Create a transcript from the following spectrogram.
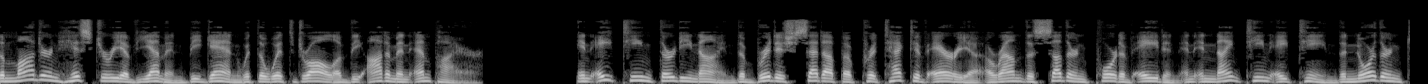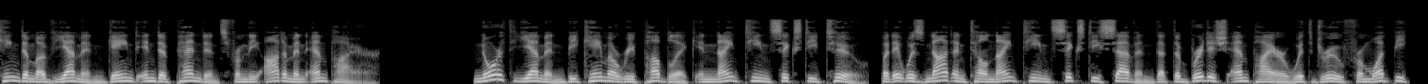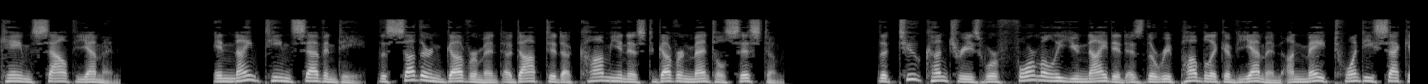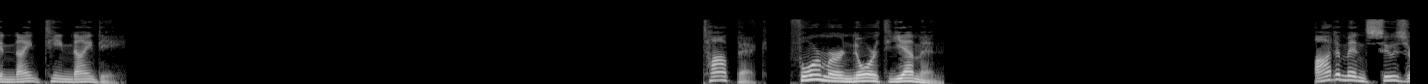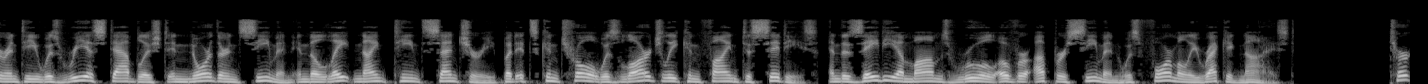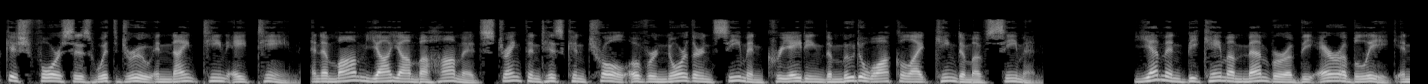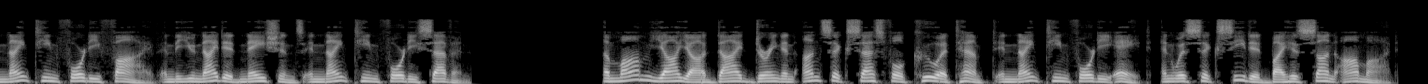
The modern history of Yemen began with the withdrawal of the Ottoman Empire. In 1839 the British set up a protective area around the southern port of Aden and in 1918 the Northern Kingdom of Yemen gained independence from the Ottoman Empire. North Yemen became a republic in 1962, but it was not until 1967 that the British Empire withdrew from what became South Yemen. In 1970, the southern government adopted a communist governmental system. The two countries were formally united as the Republic of Yemen on May 22, 1990. Former North Yemen Ottoman suzerainty was re-established in northern Yemen in the late 19th century but its control was largely confined to cities, and the Zaydi Imam's rule over Upper Yemen was formally recognized. Turkish forces withdrew in 1918, and Imam Yahya Muhammad strengthened his control over northern Yemen creating the Mutawakkilite Kingdom of Yemen. Yemen became a member of the Arab League in 1945 and the United Nations in 1947. Imam Yahya died during an unsuccessful coup attempt in 1948, and was succeeded by his son Ahmad.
